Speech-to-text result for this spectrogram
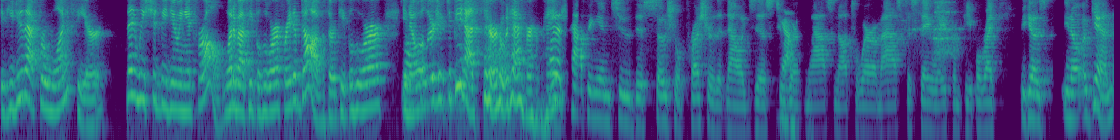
if you do that for one fear then we should be doing it for all. What about people who are afraid of dogs or people who are, you well, know, allergic to peanuts or whatever, right? Kind of tapping into this social pressure that now exists to yeah. wear a mask, not to wear a mask, to stay away from people, right? Because, you know, again,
